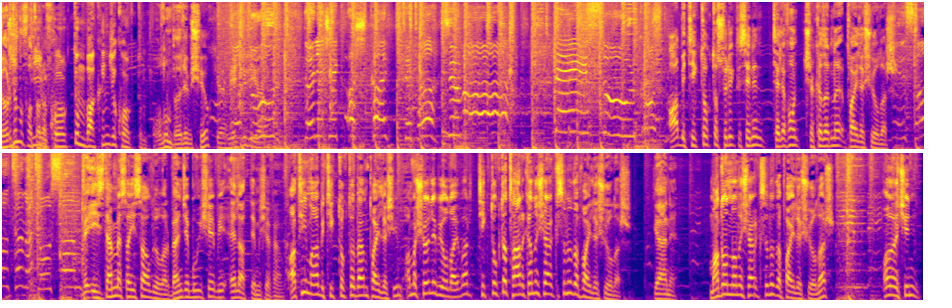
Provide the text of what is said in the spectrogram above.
Gördün mü fotoğrafı? korktum bakınca korktum. Oğlum böyle bir şey yok ya. dur Dönecek aşk kalpte tahtıma Abi TikTok'ta sürekli senin telefon şakalarını paylaşıyorlar. Ve izlenme sayısı alıyorlar. Bence bu işe bir el at demiş efendim. Atayım abi TikTok'ta ben paylaşayım. Ama şöyle bir olay var. TikTok'ta Tarkan'ın şarkısını da paylaşıyorlar. Yani Madonna'nın şarkısını da paylaşıyorlar. Onun için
